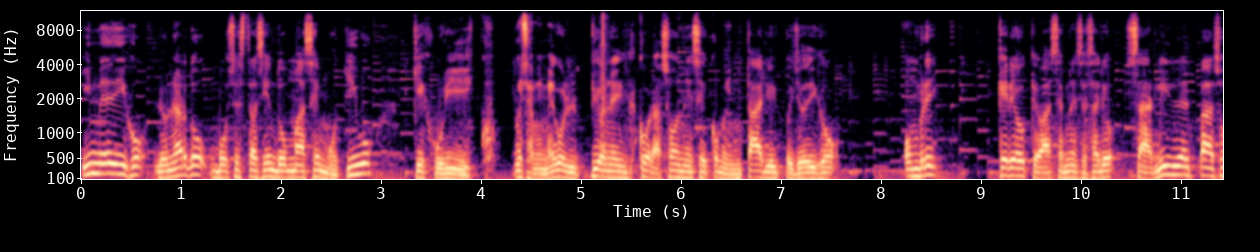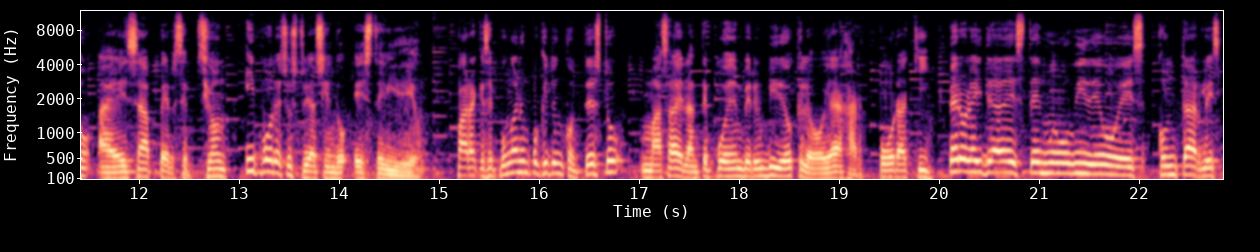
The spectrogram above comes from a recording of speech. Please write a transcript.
y me dijo, Leonardo, vos estás siendo más emotivo que jurídico. Pues a mí me golpeó en el corazón ese comentario y pues yo digo, hombre, creo que va a ser necesario salir del paso a esa percepción y por eso estoy haciendo este video. Para que se pongan un poquito en contexto, más adelante pueden ver el video que lo voy a dejar por aquí. Pero la idea de este nuevo video es contarles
